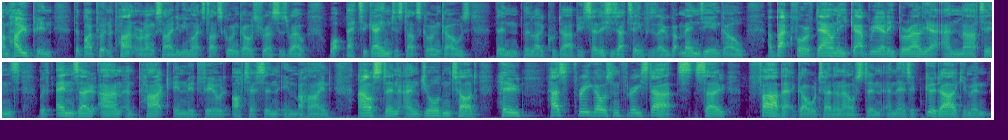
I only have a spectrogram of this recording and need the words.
I'm hoping that by putting a partner alongside him, he might start scoring goals for us as well. What better game to start scoring goals than the local derby? So this is our team for today. We've got Menzies in goal, a back four of Downey, Gabrielli, Borrelia, and Martins, with Enzo, Ann, and Park in midfield, Otterson in behind, Alston and Jordan Todd, who has three goals and three starts. So far better goal return than Alston, and there's a good argument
